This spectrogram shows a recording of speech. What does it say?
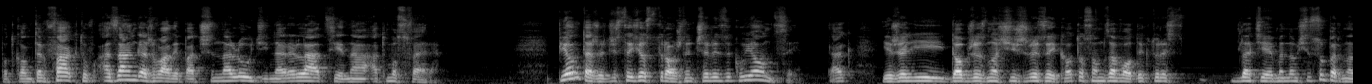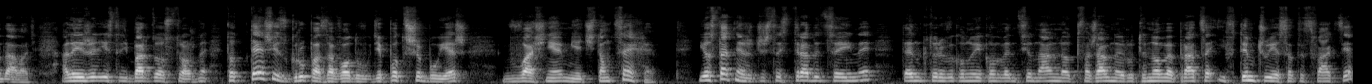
pod kątem faktów, a zaangażowany patrzy na ludzi, na relacje, na atmosferę. Piąta rzecz, jesteś ostrożny czy ryzykujący. Tak? Jeżeli dobrze znosisz ryzyko, to są zawody, które dla Ciebie będą się super nadawać. Ale jeżeli jesteś bardzo ostrożny, to też jest grupa zawodów, gdzie potrzebujesz właśnie mieć tą cechę. I ostatnia rzecz, jesteś tradycyjny, ten, który wykonuje konwencjonalne, odtwarzalne, rutynowe prace i w tym czuje satysfakcję,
